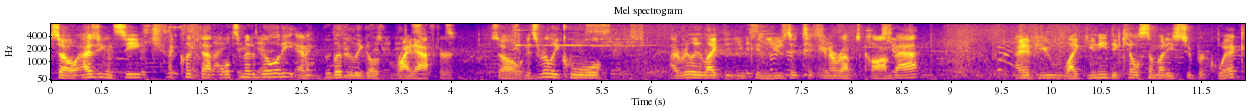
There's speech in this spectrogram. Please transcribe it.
So as you can see, I click that ultimate ability and it literally goes right after. So it's really cool. I really like that you can use it to interrupt combat. And if you like you need to kill somebody super quick.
